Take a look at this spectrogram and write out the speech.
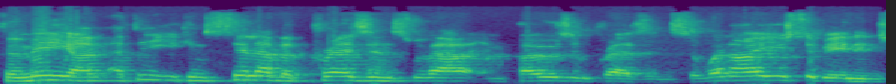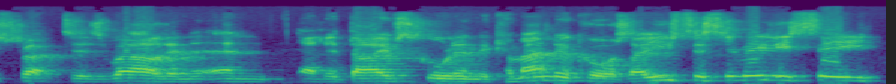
for me, I, I think you can still have a presence without imposing presence. So when I used to be an instructor as well, and, at the dive school and the commando course, I used to really see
